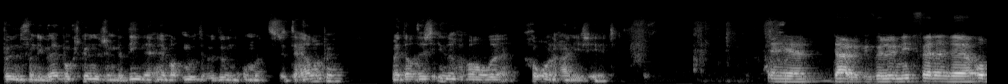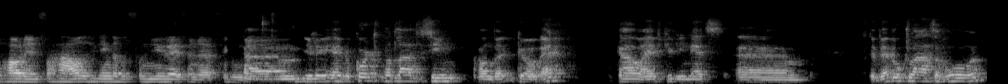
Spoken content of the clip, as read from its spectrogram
punt van die webbox kunnen ze bedienen en wat moeten we doen om het ze te helpen. Maar dat is in ieder geval uh, georganiseerd. Nee, duidelijk. Ik wil u niet verder ophouden in het verhaal, dus ik denk dat het voor nu even voldoende is. Ehm, jullie even kort wat laten zien van de Go-app. Karel heeft jullie net ehm, de webbox laten horen.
